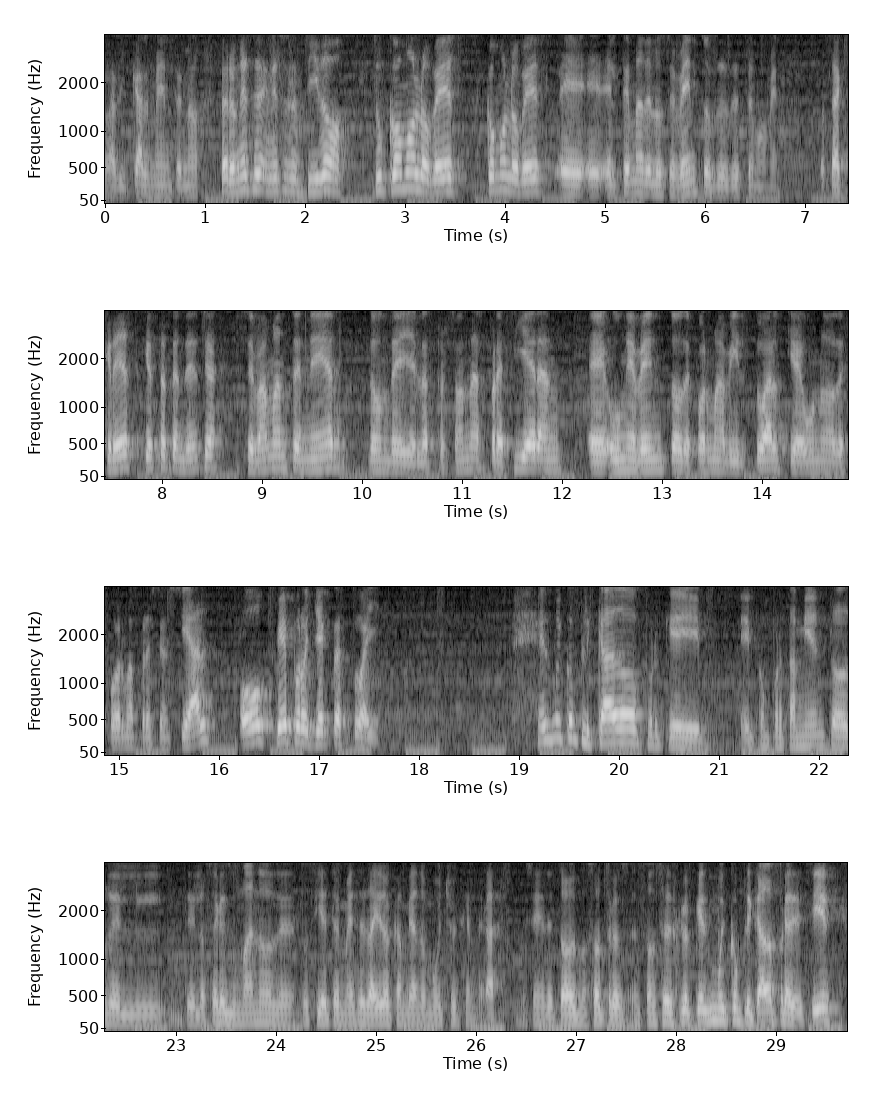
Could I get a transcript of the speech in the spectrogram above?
Radicalmente, ¿no? Pero en ese, en ese sentido, ¿tú cómo lo ves, cómo lo ves eh, eh, el tema de los eventos desde este momento? O sea, ¿crees que esta tendencia se va a mantener donde las personas prefieran eh, un evento de forma virtual que uno de forma presencial? ¿O qué proyectas tú ahí? Es muy complicado porque el comportamiento de los seres humanos de estos siete meses ha ido cambiando mucho en general, de todos nosotros. Entonces creo que es muy complicado predecir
